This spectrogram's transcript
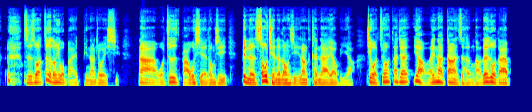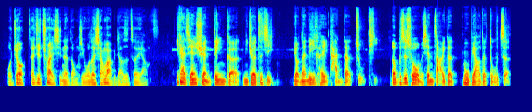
只是说这个东西我本来平常就会写。那我就是把我写的东西变得收钱的东西，让看大家要不要。结果最后大家要，哎，那当然是很好。但是如果大家，我就再去踹新的东西。我的想法比较是这样子：一开始先选定一个你觉得自己有能力可以谈的主题，而不是说我们先找一个目标的读者，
